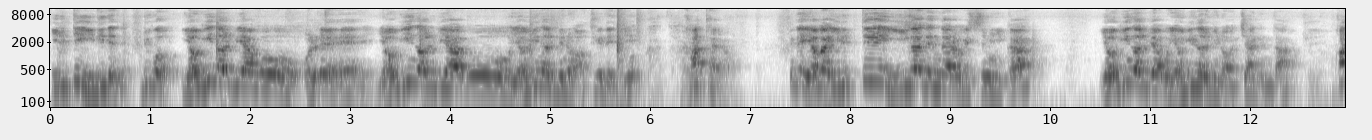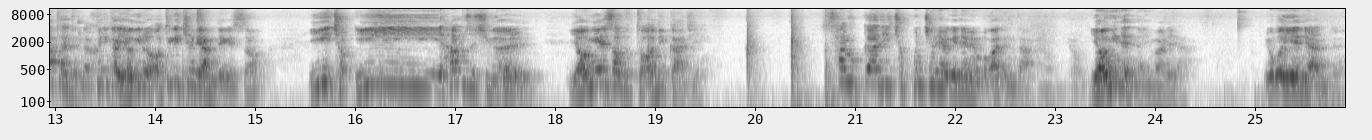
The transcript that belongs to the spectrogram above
일대 1대 1이 된대. 그리고 여기 넓이하고 원래 여기 넓이하고 여기 넓이는 어떻게 되지? 같아요. 근데 얘가 1대 2가 된다라고 했으니까 여기 넓이하고 여기 넓이는 어찌해야 된다? 같아야 된다. 그러니까 여기를 어떻게 처리하면 되겠어? 이, 저, 이 함수식을 0에서부터 어디까지? 3까지 적분 처리하게 되면 뭐가 된다? 0이 된다 이 말이야. 요거 이해돼 안 돼?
